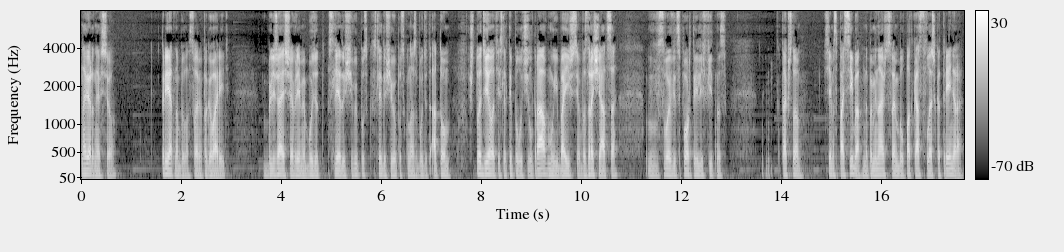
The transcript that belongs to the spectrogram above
наверное, все. Приятно было с вами поговорить. В ближайшее время будет следующий выпуск. Следующий выпуск у нас будет о том, что делать, если ты получил травму и боишься возвращаться в свой вид спорта или фитнес. Так что всем спасибо. Напоминаю, что с вами был подкаст «Флешка тренера».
